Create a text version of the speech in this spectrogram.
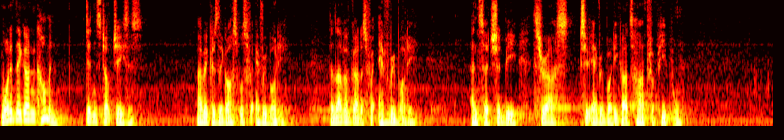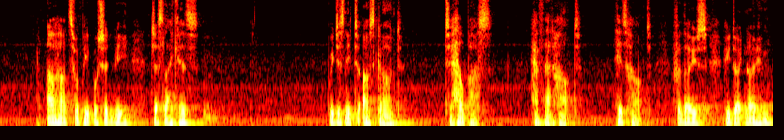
what have they got in common? Didn't stop Jesus. Why? Because the gospel's for everybody. The love of God is for everybody. And so it should be through us to everybody. God's heart for people. Our hearts for people should be just like His. We just need to ask God to help us have that heart, His heart, for those who don't know Him,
